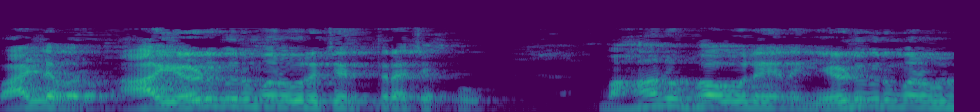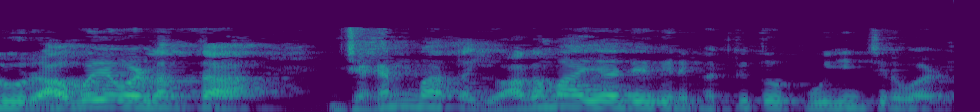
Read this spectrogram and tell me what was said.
వాళ్ళెవరు? ఆ ఏడుగురు మనువుల చరిత్ర చెప్పు. మహానుభావులైన ఏడుగురు మనువులు రాబోయే వాళ్ళంతా జగన్మాత యోగమాయాదేవిని భక్తితో పూజించిన వాళ్ళు.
